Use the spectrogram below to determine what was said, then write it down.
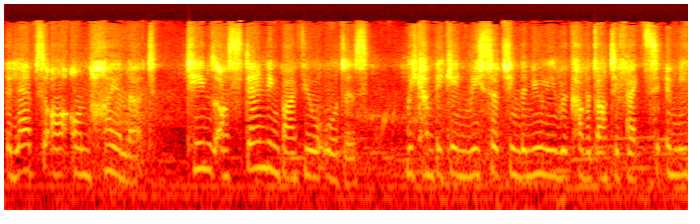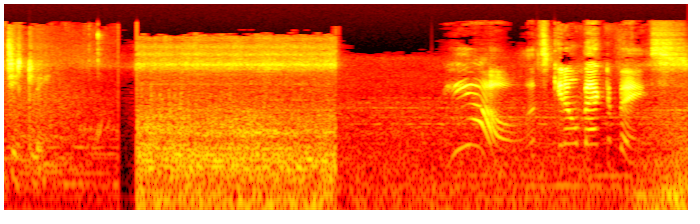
the labs are on high alert. Teams are standing by for your orders. We can begin researching the newly recovered artifacts immediately. Yo, let's get on back to base.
